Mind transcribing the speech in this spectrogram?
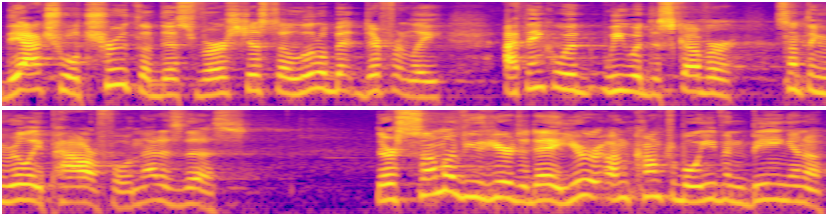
the actual truth of this verse just a little bit differently, I think we would discover something really powerful, and that is this. There's some of you here today, you're uncomfortable even being in a,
